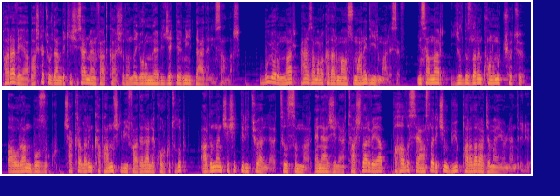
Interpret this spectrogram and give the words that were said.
para veya başka türden bir kişisel menfaat karşılığında yorumlayabileceklerini iddia eden insanlar. Bu yorumlar her zaman o kadar masumane değil maalesef. İnsanlar yıldızların konumu kötü, auran bozuk, çakraların kapanmış gibi ifadelerle korkutulup ardından çeşitli ritüeller, tılsımlar, enerjiler, taşlar veya pahalı seanslar için büyük paralar harcamaya yönlendiriliyor.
